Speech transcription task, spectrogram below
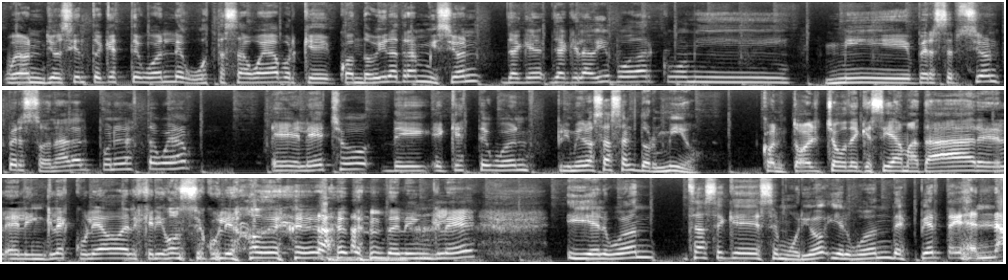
weón, yo siento que a este weón le gusta esa weá porque cuando vi la transmisión, ya que, ya que la vi, puedo dar como mi, mi percepción personal al poner esta weá, el hecho de que este weón primero se hace el dormido. con todo el show de que se iba a matar, el, el inglés culeado, el jerigonce culeado de- del, del inglés. Y el weón se hace que se murió y el weón despierta y dice, no,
